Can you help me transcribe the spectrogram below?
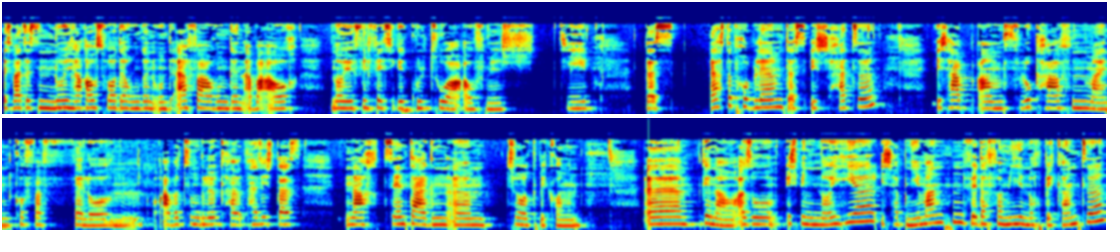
Es war dessen neue Herausforderungen und Erfahrungen, aber auch neue vielfältige Kultur auf mich die das erste Problem, das ich hatte, ich habe am Flughafen meinen Koffer verloren. Mhm. Aber zum Glück hatte ich das nach zehn Tagen ähm, zurückbekommen. Äh, genau, also ich bin neu hier, ich habe niemanden, weder Familie noch Bekannte.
